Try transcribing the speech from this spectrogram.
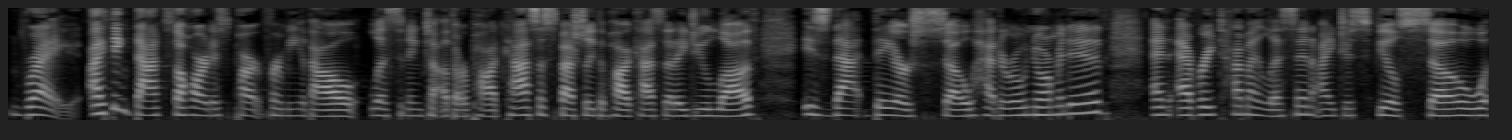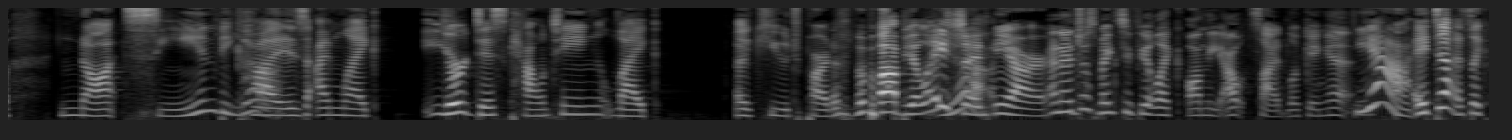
Right. I think that's the hardest part for me about listening to other podcasts, especially the podcasts that I do love, is that they are so heteronormative. And every time I listen, I just feel so not seen because I'm like, you're discounting like a huge part of the population Yeah. here. and it just makes you feel like on the outside looking in Yeah, it does. Like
